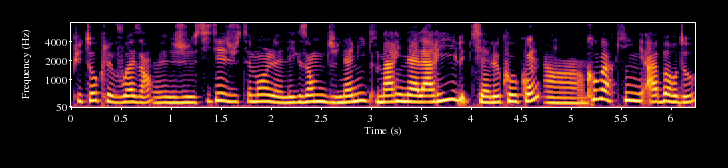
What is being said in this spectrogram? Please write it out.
plutôt que le voisin. Euh, je citais justement l'exemple d'une amie, Marina Larry, qui a le Cocon, un coworking à Bordeaux.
